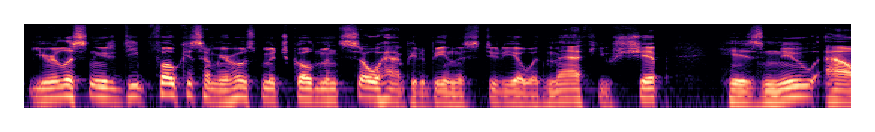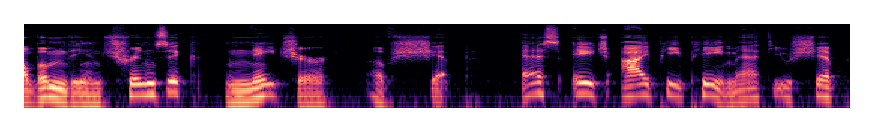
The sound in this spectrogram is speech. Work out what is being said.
You're listening to Deep Focus. I'm your host, Mitch Goldman. So happy to be in the studio with Matthew Shipp. His new album, The Intrinsic Nature of Shipp. S H I P P, Matthew Shipp.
